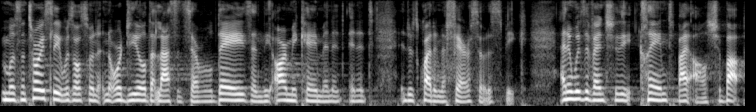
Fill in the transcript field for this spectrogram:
Most notoriously, it was also an, an, ordeal that lasted several days, and the army came, and, it, and it, it was quite an affair, so to speak. And it was eventually claimed by Al Shabaab,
